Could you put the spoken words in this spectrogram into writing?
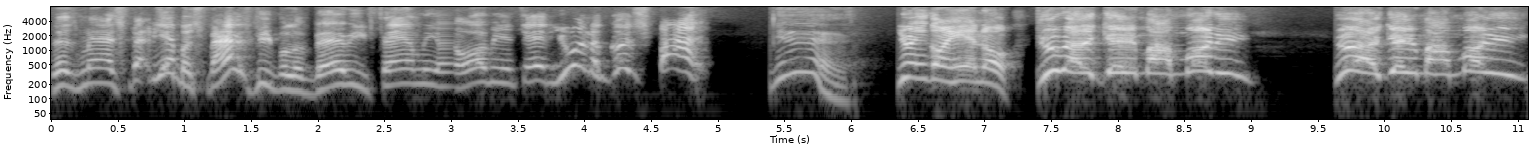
There's mad. Spa- yeah, but Spanish people are very family oriented. You in a good spot. Yeah. You ain't gonna hear no. You gotta give my money. You gotta give my money.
